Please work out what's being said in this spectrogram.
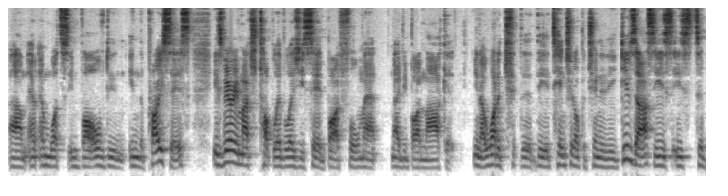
um, and, and what's involved in, in the process is very much top level, as you said, by format, maybe by market you know what a, the, the attention opportunity gives us is is to,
